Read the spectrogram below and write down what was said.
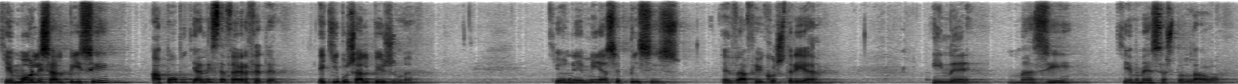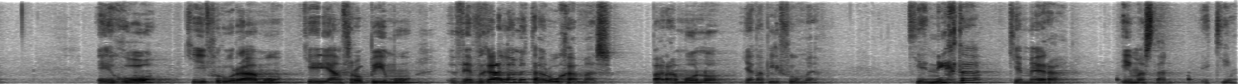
Και μόλις σαλπίσει, από όπου και αν είστε θα έρθετε, εκεί που σαλπίζουμε. Και ο Νεεμίας επίσης, εδάφιο 23, είναι μαζί και μέσα στο λαό. Εγώ και η φρουρά μου και οι άνθρωποι μου δεν βγάλαμε τα ρούχα μας παρά μόνο για να πληθούμε. Και νύχτα και μέρα ήμασταν εκεί.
